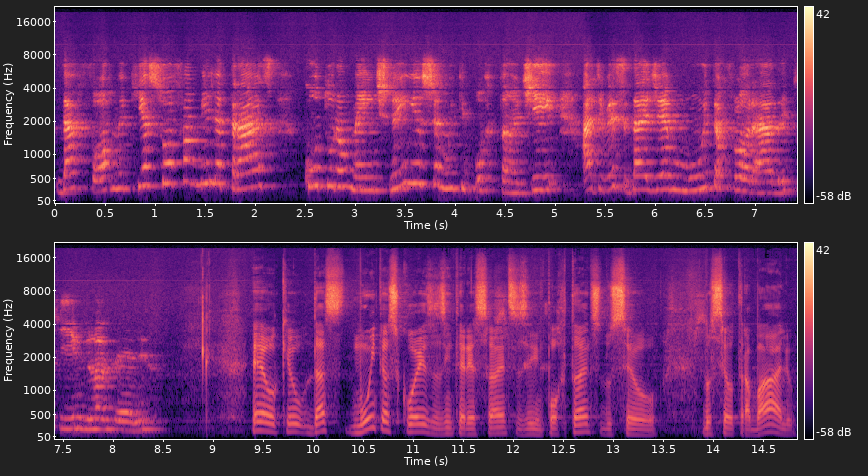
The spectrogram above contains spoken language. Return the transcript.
da forma que a sua família traz culturalmente. Nem isso é muito importante. E a diversidade é muito aflorada aqui em Vila Velha. É, o que eu, das muitas coisas interessantes e importantes do seu, do seu trabalho,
